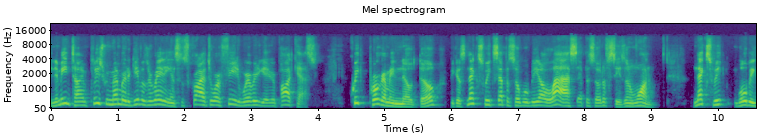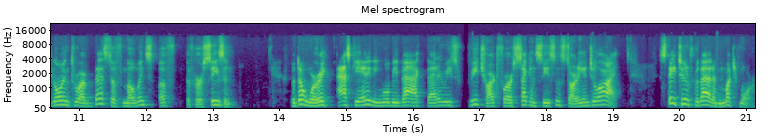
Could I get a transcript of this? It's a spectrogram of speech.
In the meantime, please remember to give us a rating and subscribe to our feed wherever you get your podcasts. Quick programming note though, because next week's episode will be our last episode of season one. Next week, we'll be going through our best of moments of the first season. But don't worry, Ask Me Anything will be back, batteries recharged for our second season starting in July. Stay tuned for that and much more.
